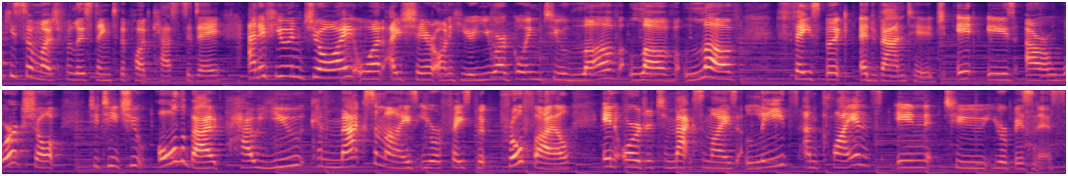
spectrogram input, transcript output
Thank you so much for listening to the podcast today. And if you enjoy what I share on here, you are going to love, love, love Facebook Advantage. It is our workshop to teach you all about how you can maximize your Facebook profile in order to maximize leads and clients into your business.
